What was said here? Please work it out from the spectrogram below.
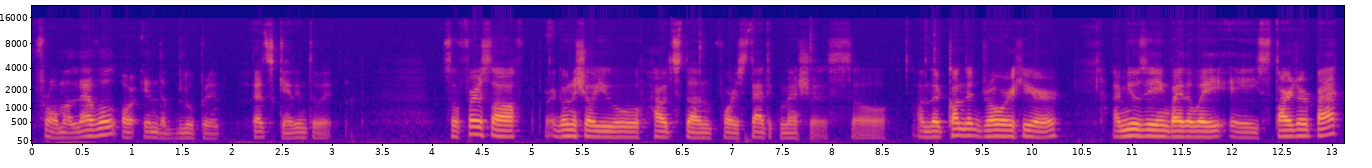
from a level or in the blueprint. Let's get into it. So first off, I'm going to show you how it's done for static meshes. So on the content drawer here, I'm using, by the way, a starter pack.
